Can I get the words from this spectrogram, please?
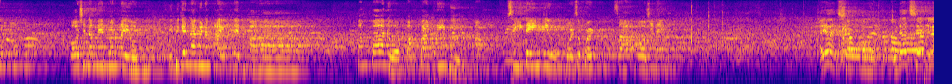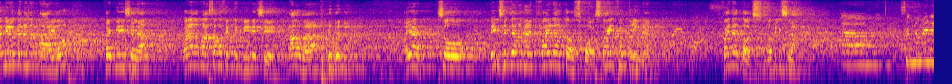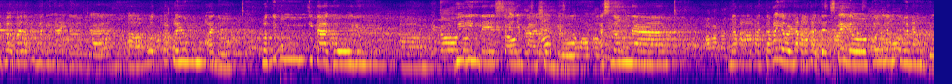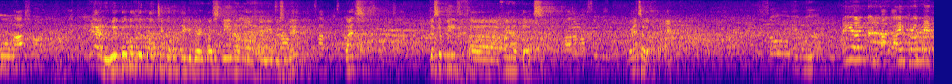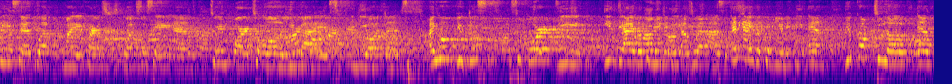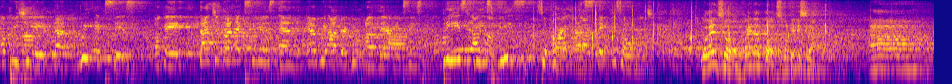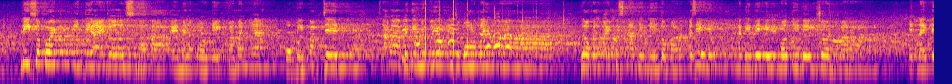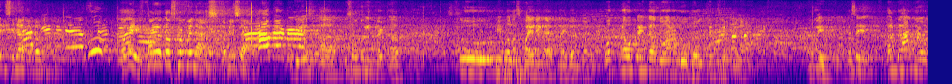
ocean ng member na yun, bibigyan namin ng item para pang paano, pang pa-freebie, pang say thank you for support sa ocean na yun. Ayan, so with that said, ilang minuto na lang tayo? 5 minutes na lang? Parang nabasa ko 15 minutes eh. Tama ba? Ayan, so ladies and gentlemen, final thoughts po. Starting from Trina. Final thoughts, mabilis lang. Um, sa mga nagbabalak na maging idol dyan, um, huwag pa kayong, ano, huwag niyo pong itago yung um, willingness and yung passion niyo. As long na nakakanta kayo or nakakadance kayo, go lang po ng go. Ayan, we'll go back to Tanchi. Come and thank you very much, Trina of Highway Musume. Tanch, just a brief uh, final thoughts. Lorenzo, okay. Ayun, uh, I've already said what my heart wants to say and to impart to all you guys in the audience. I hope you just support the indie idol community as well as any idol community and you come to love and appreciate that we exist. Okay? Tanchicon exists and every other group out there exists. Please, please, please support us. Thank you so much. Lorenzo, final thoughts, mabilis lang. Ah, please support Indie Idols, Mapa, ML48, Pamanyan, o P-Pop Gen. Sana bigyan niyo pa yung suporta yung mga local artists natin dito para kasi yung nabibigay motivation parang enlighten sila ganun. Okay, final thoughts from Wilhans. Mabilis lang. Mabilis, ah, gusto ko maging heart up to people aspiring at idol. No? Huwag na huwag kayong gagawa ng grupo, trip-trip na lang. Okay? Kasi tandaan nyo,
